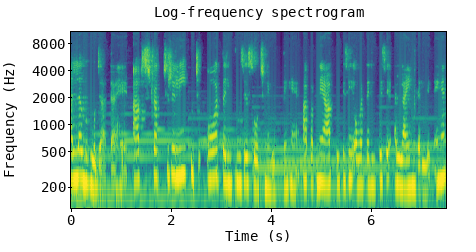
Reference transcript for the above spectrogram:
अलग हो जाता है। आप स्ट्रक्चरली कुछ और तरीकों से सोचने लगते हैं। आप अपने आप को किसी और तरीके से अलाइन कर लेते हैं।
